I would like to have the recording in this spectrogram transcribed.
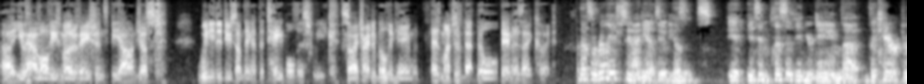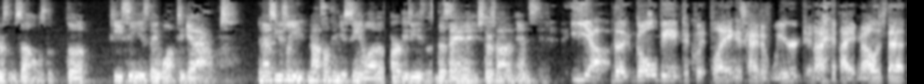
uh, you have all these motivations beyond just we need to do something at the table this week. So I tried to build a game with as much of that built in as I could. That's a really interesting idea too, because it's it, it's implicit in your game that the characters themselves, the, the PCs, they want to get out, and that's usually not something you see in a lot of RPGs this, this day and age. There's not an end state. Yeah, the goal being to quit playing is kind of weird, and I, I acknowledge that.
